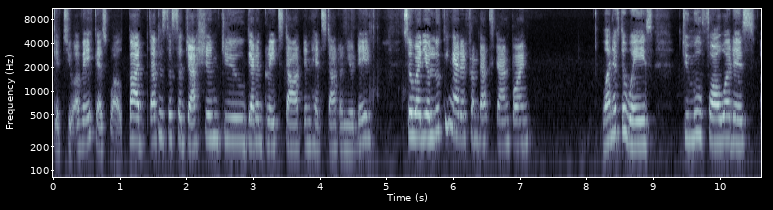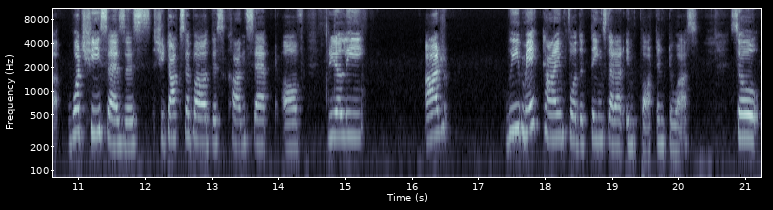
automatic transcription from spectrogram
gets you awake as well. But that is the suggestion to get a great start and head start on your day. So when you're looking at it from that standpoint, one of the ways to move forward is uh, what she says is she talks about this concept of really are we make time for the things that are important to us so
